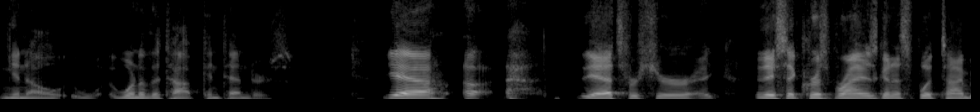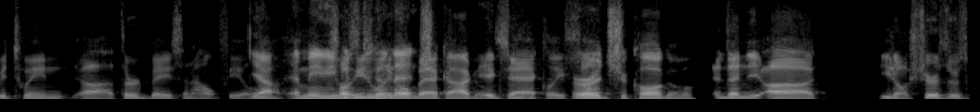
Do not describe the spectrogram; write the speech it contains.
you know, w- one of the top contenders. Yeah, uh, yeah, that's for sure. They said Kris Bryant is going to split time between uh, third base and outfield. Yeah, I mean, he So was he's doing that go in back- Chicago, so- exactly. or in Chicago. and then uh, you know, Scherzer's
